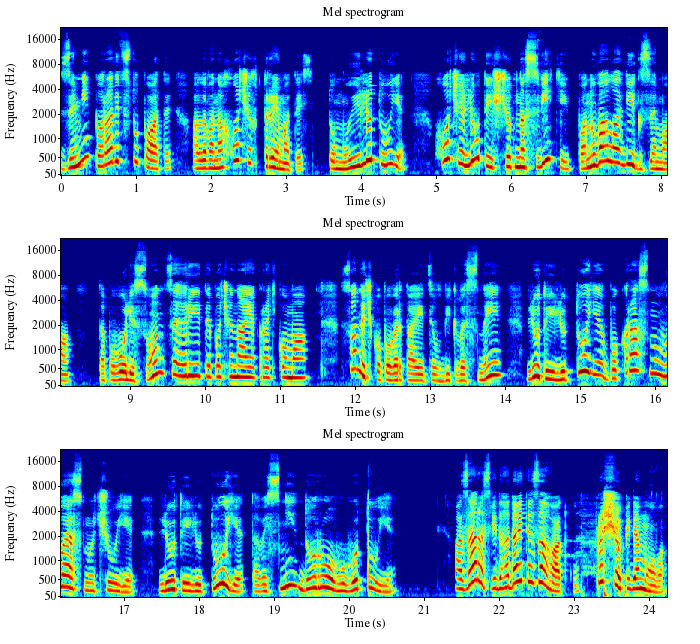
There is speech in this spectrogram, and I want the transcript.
Зимі пора відступати, але вона хоче втриматись, тому і лютує. Хоче лютий, щоб на світі панувала вік зима, та поволі сонце гріти починає крадькома. Сонечко повертається в бік весни, лютий лютує, бо красну весну чує. Лютий лютує та весні дорогу готує. А зараз відгадайте загадку, про що піде мова.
